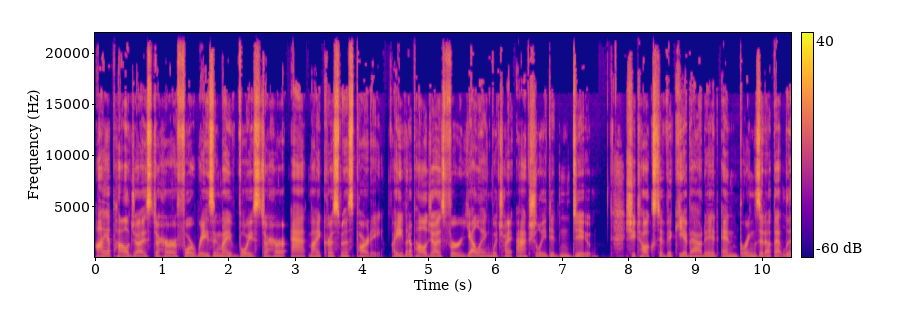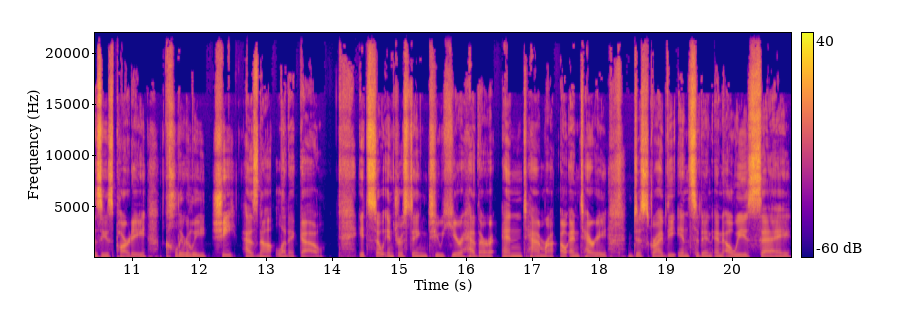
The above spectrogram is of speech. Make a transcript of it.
I apologized to her for raising my voice to her at my Christmas party. I even apologized for yelling, which I actually didn't do. She talks to Vicki about it and brings it up at Lizzie's party. Clearly, she has not let it go. It's so interesting to hear Heather and Tamra, oh, and Terry describe the incident and always say,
